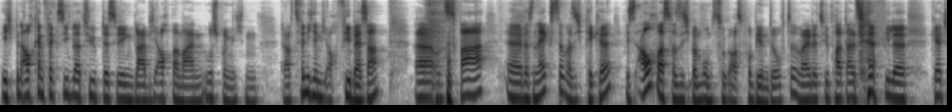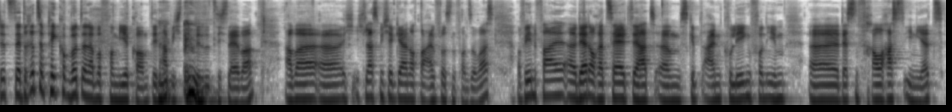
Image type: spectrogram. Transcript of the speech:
Ich bin auch kein flexibler Typ, deswegen bleibe ich auch bei meinen ursprünglichen Drafts. Finde ich nämlich auch viel besser. Äh, und zwar, äh, das nächste, was ich picke, ist auch was, was ich beim Umzug ausprobieren durfte, weil der Typ hat halt sehr viele Gadgets. Der dritte Pick wird dann aber von mir kommen. Den habe ich, den besitze ich selber. Aber äh, ich, ich lasse mich ja gerne auch beeinflussen von sowas. Auf jeden Fall, äh, der hat auch erzählt, der hat, ähm, es gibt einen Kollegen von ihm, dessen Frau hasst ihn jetzt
